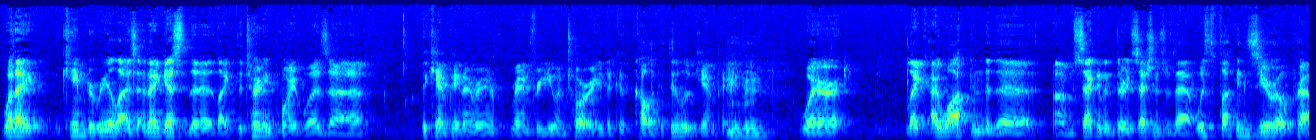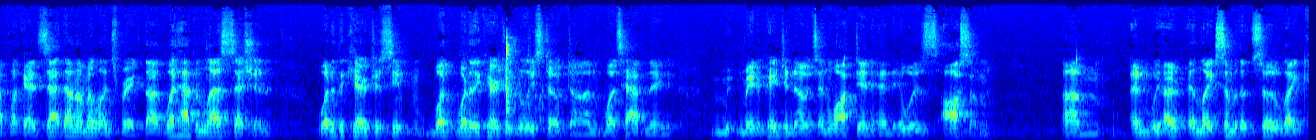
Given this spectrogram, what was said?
what I came to realize, and I guess the like the turning point was uh, the campaign I ran ran for you and Tori, the Call of Cthulhu campaign, where like I walked into the um, second and third sessions of that with fucking zero prep. Like I had sat down on my lunch break, thought, what happened last session? What did the characters seem? What what are the characters really stoked on? What's happening? M- made a page of notes and walked in, and it was awesome. Um, and we I, and like some of the so like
